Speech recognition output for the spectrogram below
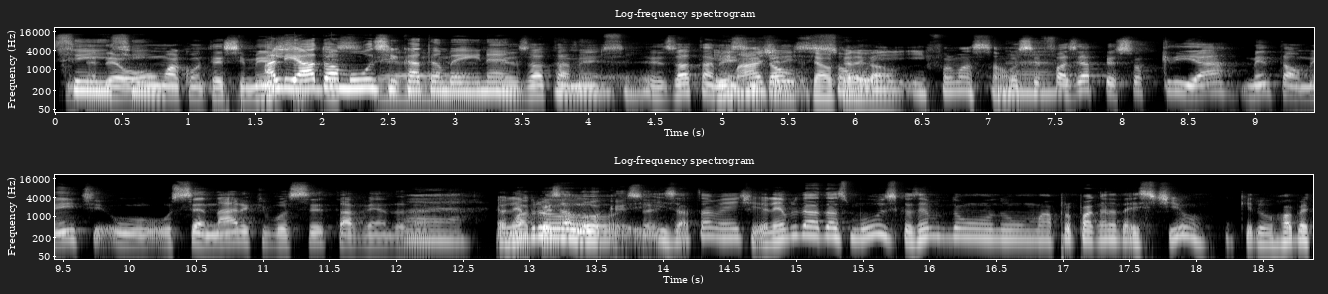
Sim, entendeu? sim. Ou um acontecimento. Aliado à música é, também, né? Exatamente. Exatamente. Imagem, Então, diferencial que som é legal. e informação. você fazer a pessoa criar mentalmente o, o cenário que você está vendo, né? É. Eu É uma lembro, coisa louca isso aí. Exatamente. Eu lembro da- das músicas, lembro de, um- de uma propaganda da Steel, aquele Robert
